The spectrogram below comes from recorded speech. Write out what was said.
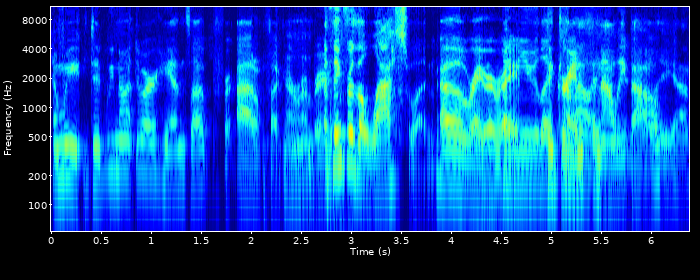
And we did we not do our hands up for I don't fucking remember. I think for the last one. Oh right, right, right. you the like come grand and- finale bow. Yeah.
